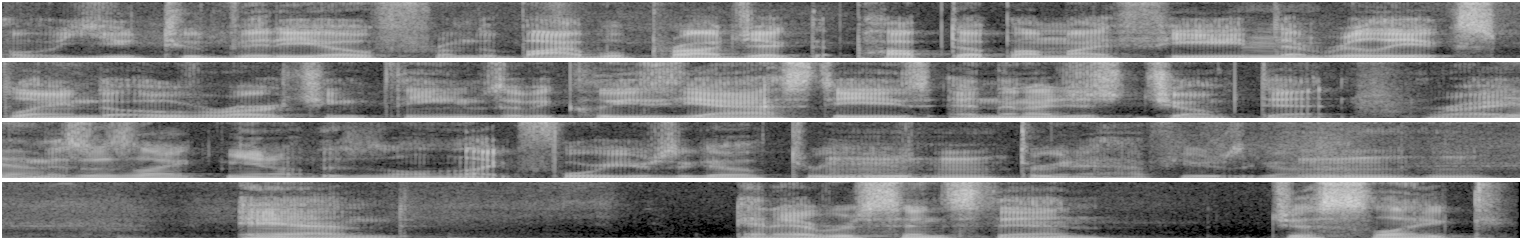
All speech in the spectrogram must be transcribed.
a YouTube video from the Bible Project that popped up on my feed Hmm. that mm. really explained the overarching themes of Ecclesiastes. And then I just jumped in, right? Yeah. And this is like, you know, this is only like four years ago, 3 years, mm-hmm. three and a half years ago. now. And, and ever since then, just like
